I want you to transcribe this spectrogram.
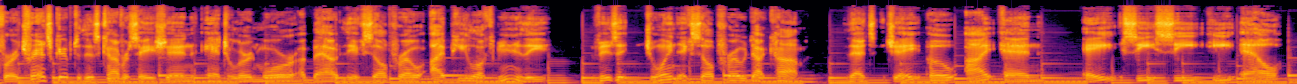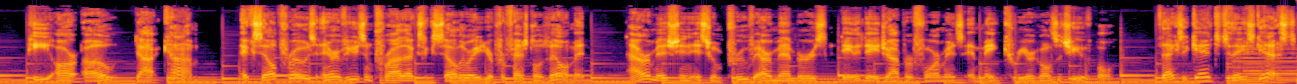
For a transcript of this conversation and to learn more about the AccelPro IP law community, visit joinaccelpro.com. That's J O I N A C C E L P R O.com. Pro's interviews and products accelerate your professional development. Our mission is to improve our members' day to day job performance and make career goals achievable. Thanks again to today's guest.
